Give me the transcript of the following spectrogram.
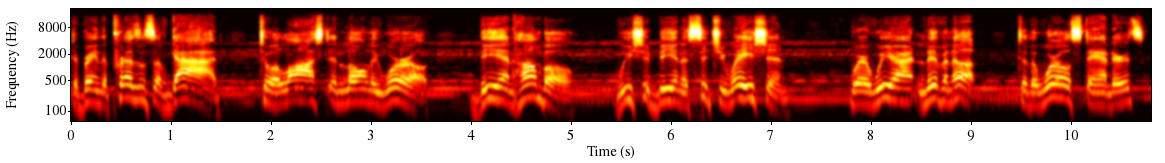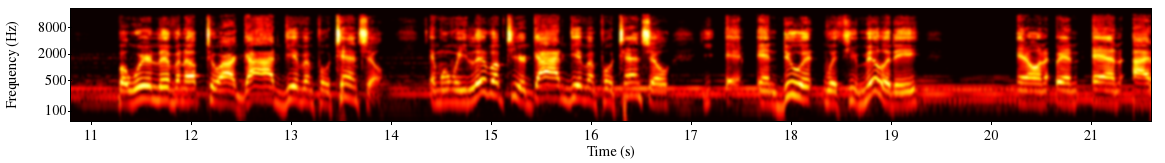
to bring the presence of God to a lost and lonely world. Being humble, we should be in a situation where we aren't living up to the world standards, but we're living up to our God given potential. And when we live up to your God given potential and do it with humility, you know, and, and I,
